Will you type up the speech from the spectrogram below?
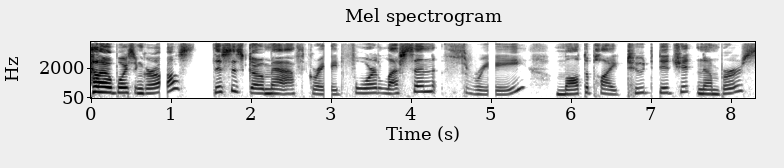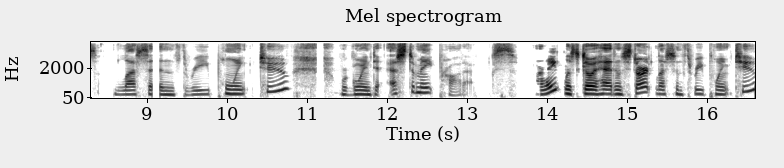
Hello, boys and girls. This is Go Math Grade 4, Lesson 3, Multiply Two-Digit Numbers, Lesson 3.2. We're going to estimate products. All right, let's go ahead and start lesson 3.2,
